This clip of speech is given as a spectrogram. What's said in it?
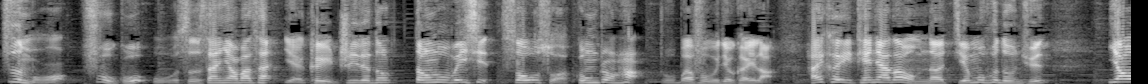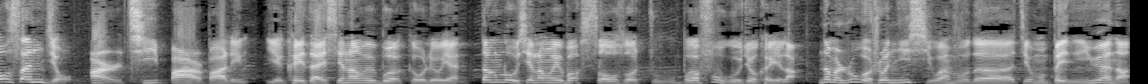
字母复古五四三幺八三，也可以直接登登录微信搜索公众号主播复古就可以了，还可以添加到我们的节目互动群幺三九二七八二八零，也可以在新浪微博给我留言，登录新浪微博搜索主播复古就可以了。那么如果说你喜欢复古的节目背景音乐呢，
